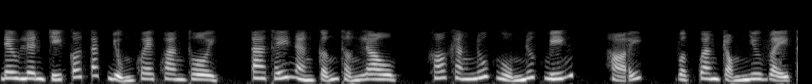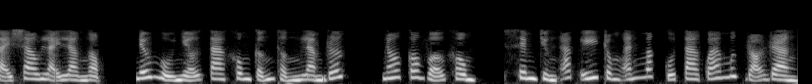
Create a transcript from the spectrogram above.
đeo lên chỉ có tác dụng khoe khoang thôi, ta thấy nàng cẩn thận lâu, khó khăn nuốt ngụm nước miếng, hỏi, vật quan trọng như vậy tại sao lại là ngọc, nếu ngụ nhỡ ta không cẩn thận làm rớt, nó có vỡ không, xem chừng ác ý trong ánh mắt của ta quá mức rõ ràng,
